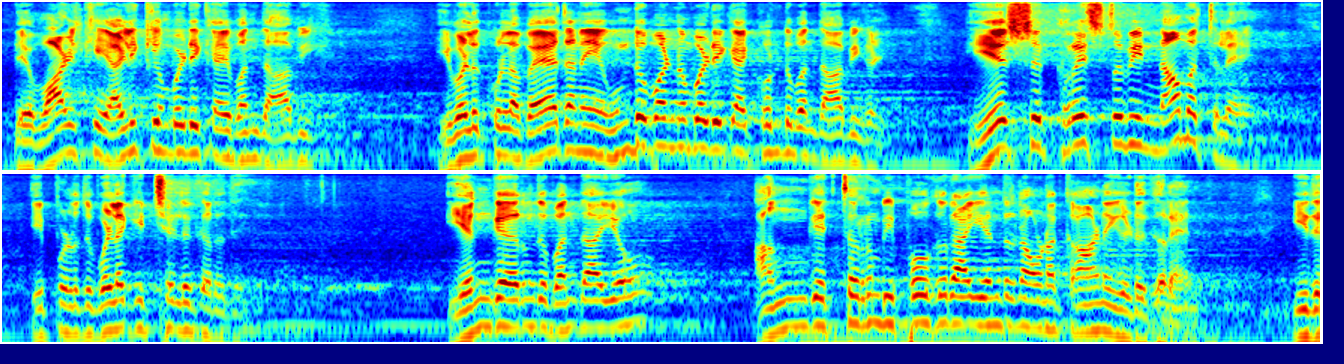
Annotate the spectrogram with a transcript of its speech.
இந்த வாழ்க்கையை அழிக்கும்படிக்காய் வந்த ஆவி இவளுக்குள்ள வேதனையை உண்டு பண்ணும்படிக்காய் கொண்டு வந்த ஆவிகள் இயேசு கிறிஸ்துவின் நாமத்திலே இப்பொழுது விலகிச் செல்லுகிறது. எங்கே இருந்து வந்தாயோ அங்கே திரும்பி போகிறாய் என்று நான் உனக்கு ஆணையிடுகிறேன். இது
